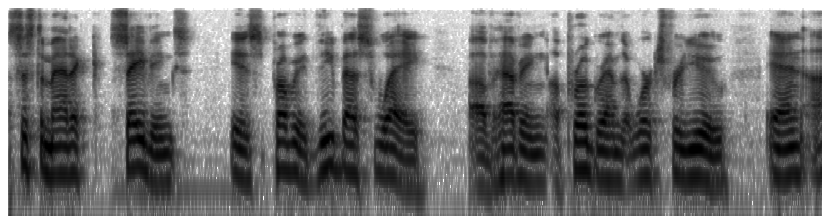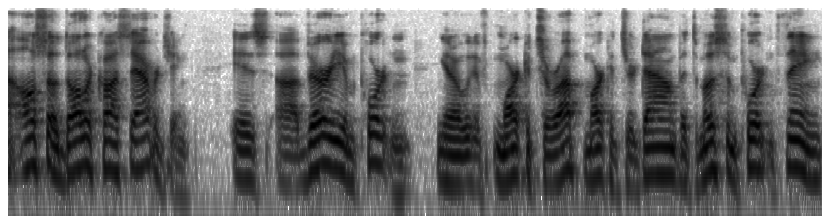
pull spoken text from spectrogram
systematic savings is probably the best way of having a program that works for you. And uh, also, dollar cost averaging is uh, very important. You know, if markets are up, markets are down, but the most important thing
